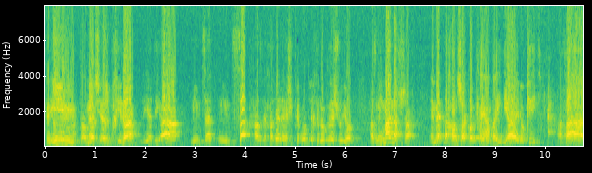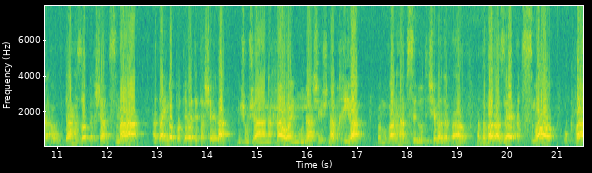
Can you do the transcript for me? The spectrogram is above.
ואם אתה אומר שיש בחירה בלי ידיעה, נמצא, נמצא חס וחלילה, יש פירוד לחילוק רשויות. אז ממה נפשך? אמת נכון שהכל קיים בידיעה האלוקית, אבל העובדה הזאת כשעצמה עדיין לא פותרת את השאלה, משום שההנחה או האמונה שישנה בחירה במובן האבסולוטי של הדבר, הדבר הזה עצמו הוא כבר,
